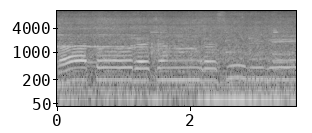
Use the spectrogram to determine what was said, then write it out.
भ्रातोरचन्द्रसूर्ये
